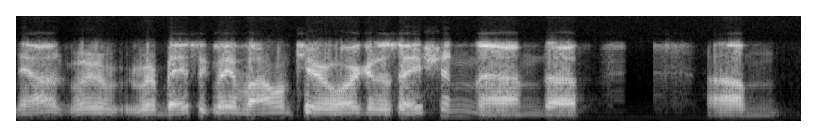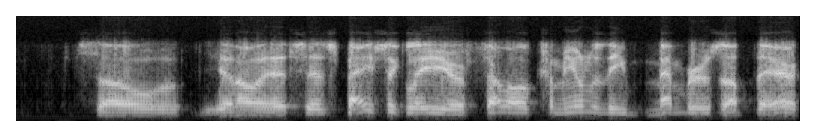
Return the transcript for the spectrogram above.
Yeah, we're we're basically a volunteer organization, and uh, um, so you know it's it's basically your fellow community members up there.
